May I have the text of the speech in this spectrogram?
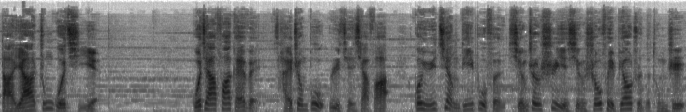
打压中国企业。国家发改委、财政部日前下发关于降低部分行政事业性收费标准的通知，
